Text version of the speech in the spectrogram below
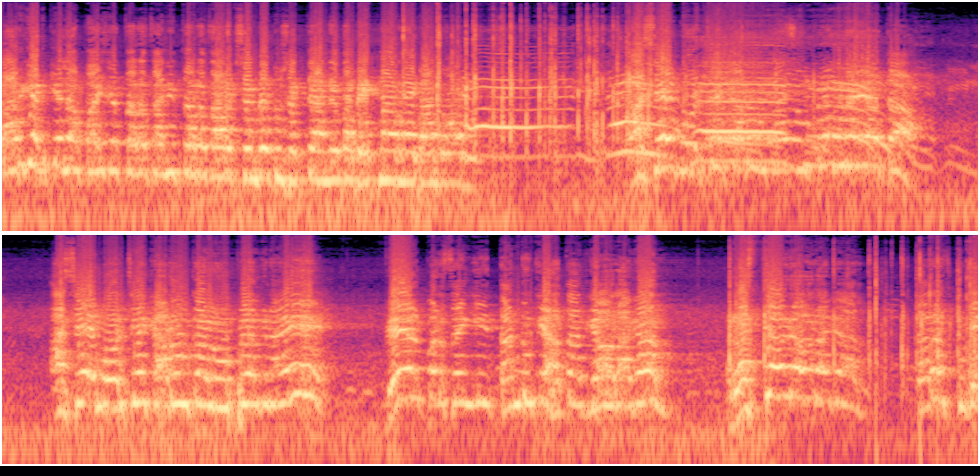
टार्गेट केल्या पाहिजे तरच आणि तरच आरक्षण भेटू शकते. अन्यथा भेटणार नाही बांधवांना असे मोर्चे काढून काही उपयोग नाही आता. असे मोर्चे काढून काही उपयोग नाही. वेळ प्रसंगी दंडुके हातात घ्यावं लागल. रस्त्यावर यावं लागल. तरच कुठे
